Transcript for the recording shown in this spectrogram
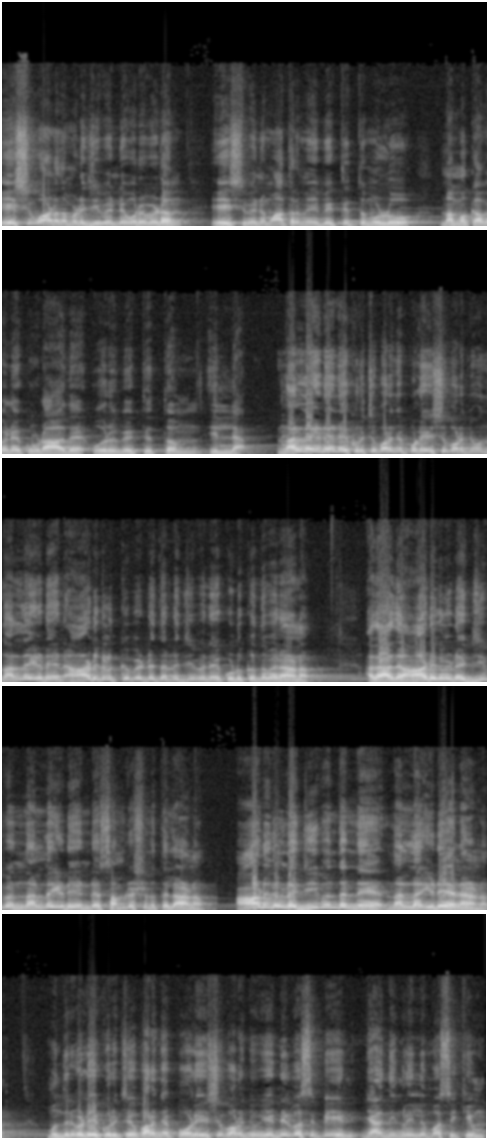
യേശുവാണ് നമ്മുടെ ജീവന്റെ ഉറവിടം. യേശുവിന് മാത്രമേ വ്യക്തിത്വമുള്ളൂ. നമുക്ക് അവനെ കൂടാതെ ഒരു വ്യക്തിത്വം ഇല്ല. നല്ല ഇടയനെ കുറിച്ച് പറഞ്ഞപ്പോൾ യേശു പറഞ്ഞു നല്ല ഇടയൻ ആടുകൾക്ക് വേണ്ടി തന്റെ ജീവനെ കൊടുക്കുന്നവനാണ്. അതായത് ആടുകളുടെ ജീവൻ നല്ല ഇടയന്റെ സംരക്ഷണത്തിലാണ്. ആടുകളുടെ ജീവൻ തന്നെ നല്ല ഇടയനാണ്. മുന്തിരിവള്ളിയെക്കുറിച്ച് പറഞ്ഞപ്പോൾ യേശു പറഞ്ഞു എന്നിൽ വസിപ്പീൻ ഞാൻ നിങ്ങളിലും വസിക്കും.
